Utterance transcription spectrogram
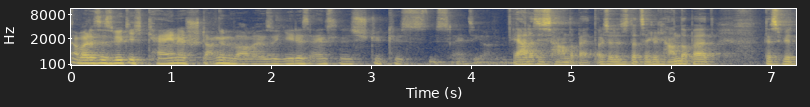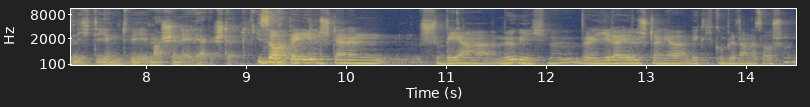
Aber das ist wirklich keine Stangenware, also jedes einzelne Stück ist, ist einzigartig. Ja, das ist Handarbeit. Also das ist tatsächlich Handarbeit. Das wird nicht irgendwie maschinell hergestellt. Ist auch bei Edelsteinen schwer möglich, ne? weil jeder Edelstein ja wirklich komplett anders ausschaut.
